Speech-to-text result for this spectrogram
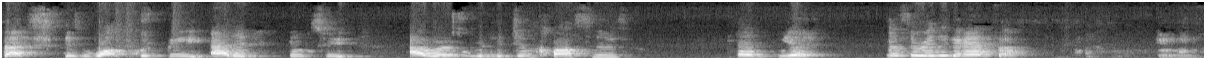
that is what could be added into our religion classes. And yeah, That's a really good answer. Mm-hmm.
